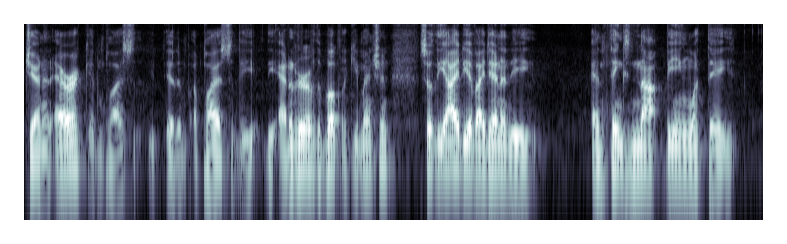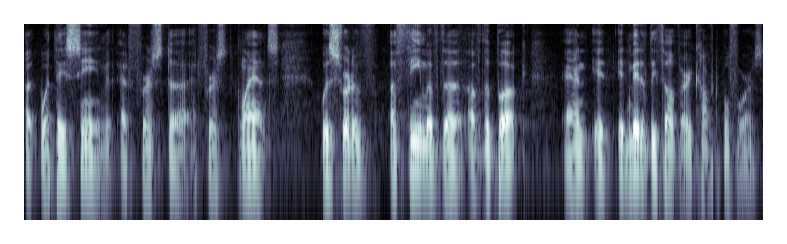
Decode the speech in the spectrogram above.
Jen and Eric. It applies. To, it applies to the the editor of the book, like you mentioned. So the idea of identity and things not being what they uh, what they seem at, at first uh, at first glance was sort of a theme of the of the book, and it admittedly felt very comfortable for us.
